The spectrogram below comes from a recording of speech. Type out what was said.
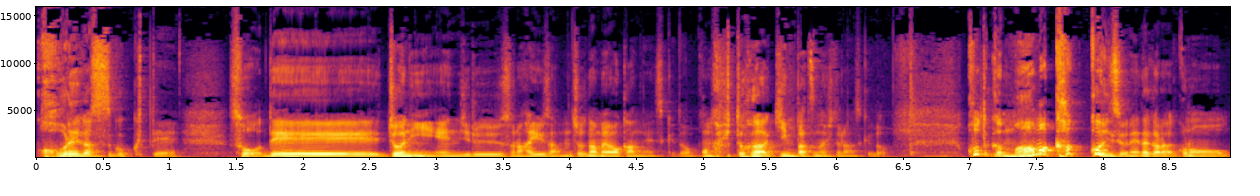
これがすごくて、そう。で、ジョニー演じるその俳優さん、ちょっと名前わかんないんですけど、この人が金髪の人なんですけど、ことかまあまあかっこいいんですよね。だからこの、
